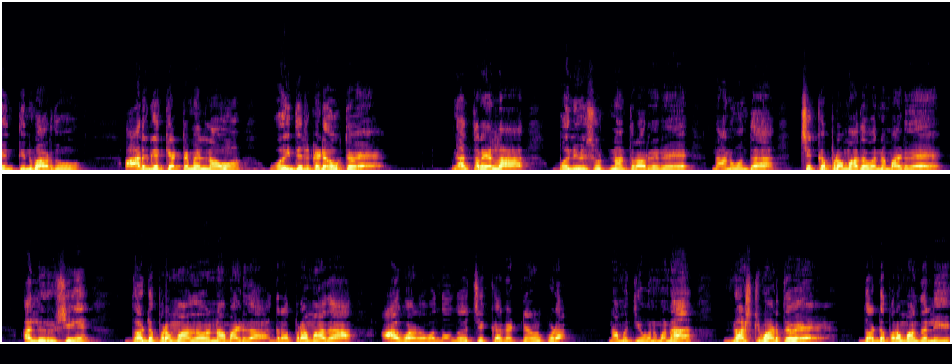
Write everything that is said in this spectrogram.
ಏನು ತಿನ್ನಬಾರ್ದು ಆರೋಗ್ಯ ಕೆಟ್ಟ ಮೇಲೆ ನಾವು ವೈದ್ಯರ ಕಡೆ ಹೋಗ್ತೇವೆ. ನಂತರ ಎಲ್ಲ ಬನವಿ ಸುಟ್ಟ ನಂತರ ಅವರೇ ನಾನು ಒಂದು ಚಿಕ್ಕ ಪ್ರಮಾದವನ್ನು ಮಾಡಿದೆ. ಅಲ್ಲಿ ಋಷಿ ದೊಡ್ಡ ಪ್ರಮಾದವನ್ನು ಮಾಡಿದ. ಅಂದ್ರೆ ಪ್ರಮಾದ ಆಗಬಾರ್ದು. ಒಂದೊಂದು ಚಿಕ್ಕ ಘಟನೆಗಳು ಕೂಡ ನಮ್ಮ ಜೀವನವನ್ನು ನಷ್ಟ ಮಾಡ್ತೇವೆ. ದೊಡ್ಡ ಪ್ರಮಾಣದಲ್ಲಿ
